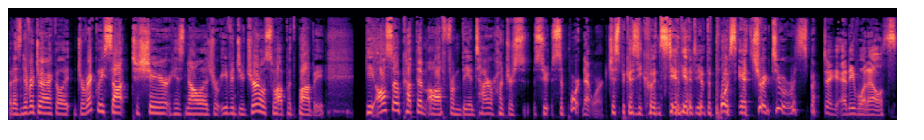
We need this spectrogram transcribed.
but has never directly directly sought to share his knowledge or even do journal swap with Bobby. He also cut them off from the entire hunter su- su- support network just because he couldn't stand the idea of the boys answering to or respecting anyone else.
